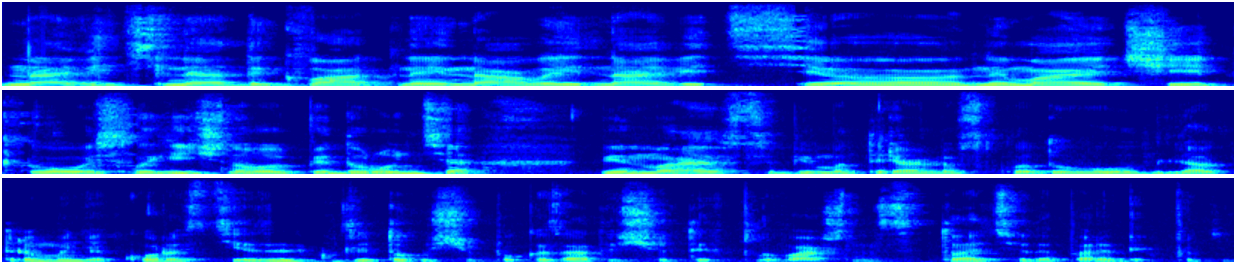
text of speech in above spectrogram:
навіть неадекватний, навіть навіть е, не маючи якогось логічного підґрунтя, він має в собі матеріальну складову для отримання користі і зиску, для того, щоб показати, що ти впливаєш на ситуацію на перебіг подій.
